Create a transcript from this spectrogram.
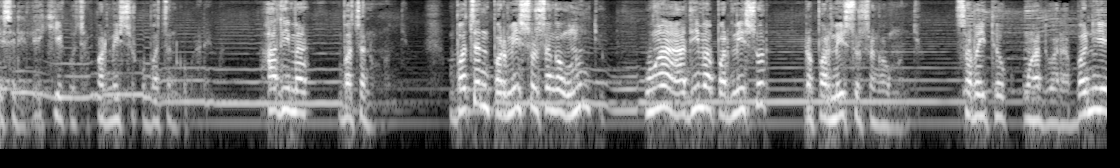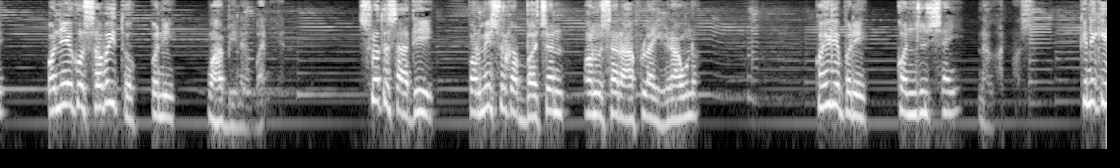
यसरी लेखिएको छ परमेश्वरको वचनको बारेमा। आदिमा वचन हुनुहुन्थ्यो। वचन परमेश्वरसँग हुनुहुन्थ्यो। उहाँ आदिमा परमेश्वर र परमेश्वरसँग हुनुहुन्थ्यो। सबै थोक उहाँद्वारा बनिए बनिएको सबै थोक पनि उहाँ बिना बनिएन। श्रोत साथी परमेश्वरका वचन अनुसार आफूलाई हिँडाउन कहिले पनि कन्जुसाइ नगर्नुहोस्। किनकि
